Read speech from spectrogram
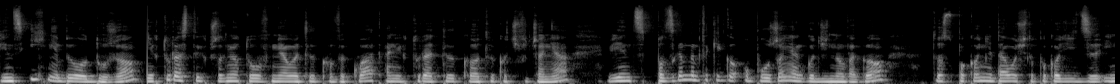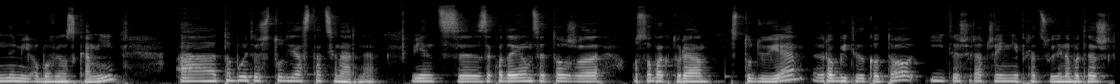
więc ich nie było dużo. Niektóre z tych przedmiotów miały tylko wykład, a niektóre tylko, tylko ćwiczenia, więc pod względem takiego obłożenia godzinowego to spokojnie dało się to pogodzić z innymi obowiązkami, a to były też studia stacjonarne, więc e, zakładające to, że osoba, która studiuje, robi tylko to i też raczej nie pracuje, no bo też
